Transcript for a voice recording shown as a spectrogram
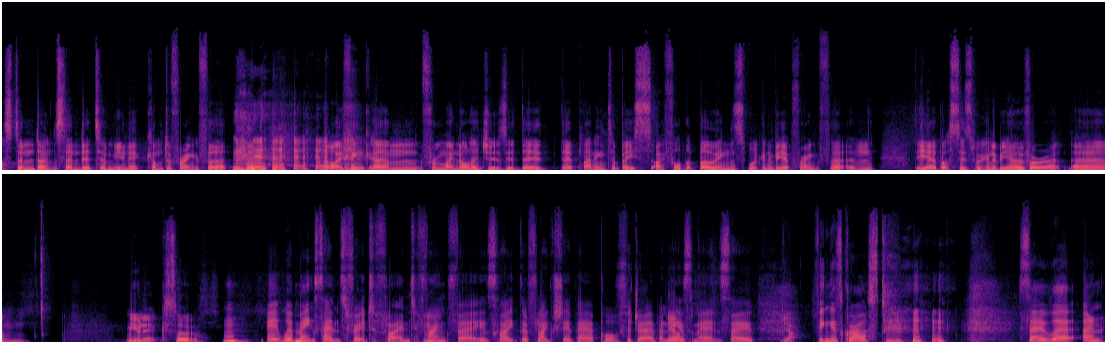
Carsten, don't send it to Munich. Come to Frankfurt. no, I think um, from my knowledge, they're they're planning to base. I thought the Boeing's were going to be at Frankfurt and the Airbuses were going to be over at um, Munich. So It would make sense for it to fly into Frankfurt. It's like the flagship airport for Germany. Yeah. isn't it? So, Yeah. fingers crossed. so, uh, and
